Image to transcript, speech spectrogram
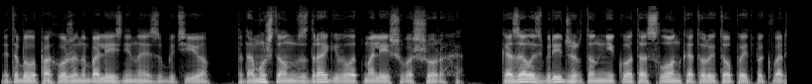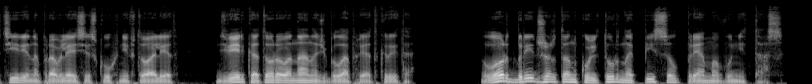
Это было похоже на болезненное забытье, потому что он вздрагивал от малейшего шороха. Казалось, Бриджертон не кот, а слон, который топает по квартире, направляясь из кухни в туалет, дверь которого на ночь была приоткрыта. Лорд Бриджертон культурно писал прямо в унитаз.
